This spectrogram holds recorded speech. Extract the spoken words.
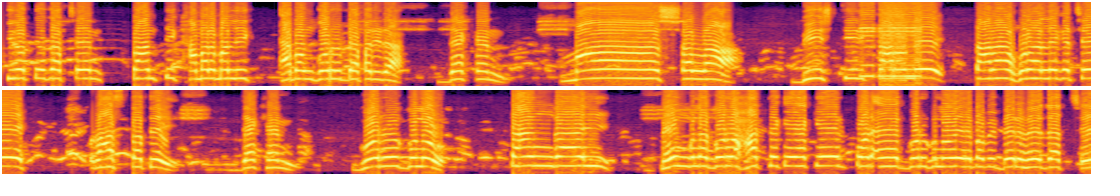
ফেরত নিয়ে যাচ্ছেন প্রান্তিক খামার মালিক এবং গরুর ব্যাপারীরা। দেখেন মাশাল্লাহ বৃষ্টির কারণে তারা ঘোরা লেগেছে রাস্তাতে। দেখেন গরুগুলো টাঙ্গাই বেঙ্গুলা গরু হাট থেকে একের পর এক গরুগুলো এভাবে বের হয়ে যাচ্ছে।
